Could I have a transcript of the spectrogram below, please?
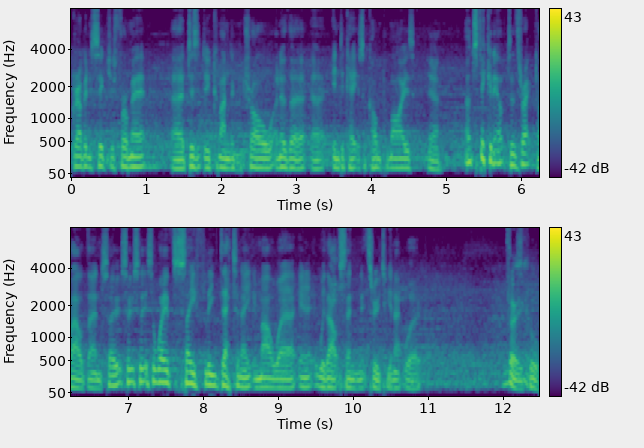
grabbing signatures from it, uh, does it do command and control, and other uh, indicators of compromise, Yeah. and sticking it up to the threat cloud. Then, so so it's, it's a way of safely detonating malware in, without sending it through to your network. Very cool.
